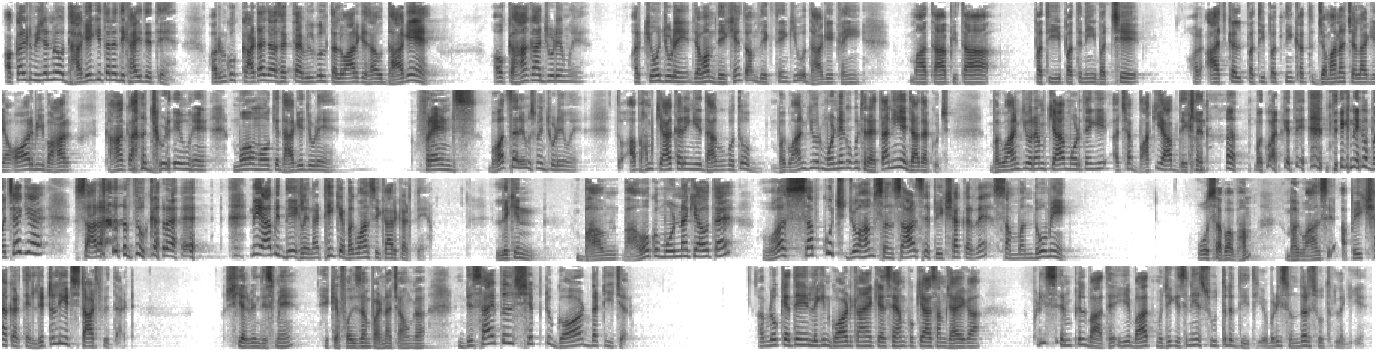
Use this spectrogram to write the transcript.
अकल्ट विजन में वो धागे की तरह दिखाई देते हैं। और उनको काटा जा सकता है, बिल्कुल तलवार के साथ। धागे हैं और कहाँ कहाँ जुड़े हुए हैं? और क्यों जुड़े हैं? जब हम देखें तो हम देखते हैं कि वो धागे कहीं माता, पिता, पति, पत्नी, बच्चे और आजकल पति, पत्नी का तो जमाना चला गया, और भी बाहर कहाँ कहाँ जुड़े हुए हैं, मोह मोह के धागे जुड़े हैं। फ्रेंड्स बहुत सारे उसमें जुड़े हुए हैं। तो अब हम क्या करेंगे धागों को? तो भगवान की ओर मोड़ने को कुछ रहता नहीं है, ज़्यादा कुछ। भगवान की ओर हम क्या मोड़ते हैं कि अच्छा बाकी आप देख लेना। भगवान कहते देखने को बचा क्या है? सारा तू कर रहा है। नहीं, आप भी देख लेना, ठीक है, भगवान स्वीकार करते हैं। लेकिन भाव, भावों को मोड़ना क्या होता है? वह सब कुछ जो हम संसार से अपेक्षा कर रहे हैं, संबंधों में, वो सब अब हम भगवान से अपेक्षा करते हैं। Literally it start with that Sri Aurobindo इसमें एक एफोरिज्म पढ़ना चाहूँगा। Discipleship to God the teacher अब लोग कहते हैं, लेकिन गॉड कहाँ है? कैसे? हमको क्या समझाएगा? बड़ी सिंपल बात है। ये बात मुझे किसी ने सूत्र दी थी, और बड़ी सुंदर सूत्र लगी है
